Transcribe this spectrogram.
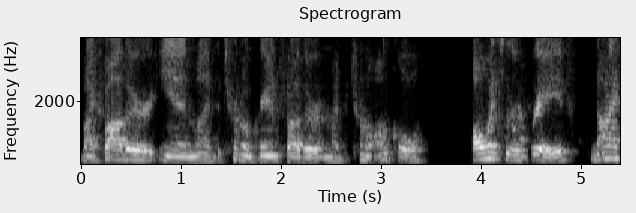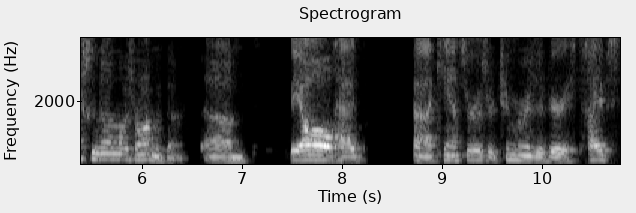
my father and my paternal grandfather and my paternal uncle all went to their grave not actually knowing what was wrong with them. Um, they all had uh, cancers or tumors of various types.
